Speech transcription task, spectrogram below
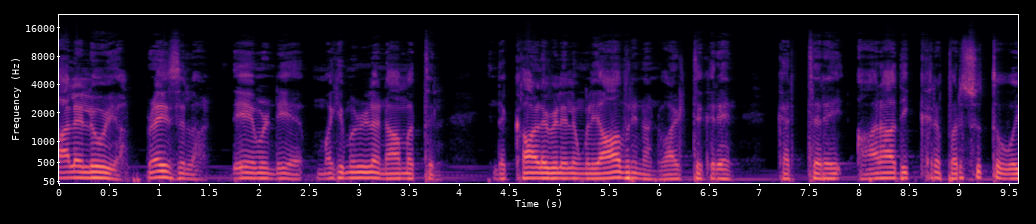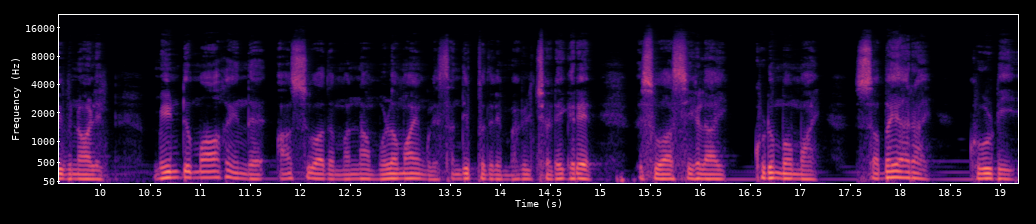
ஹalleluya praise தேவனுடைய மகிமுள்ள நாமத்தில் இந்த காலவேளையில் உங்களை யாவரையும் நான் வாழ்த்துகிறேன். கர்த்தரை ஆராதிக்கிற பரிசுத்த ஓய்வு நாளில் மீண்டுமாக இந்த ஆசுவாத மன்னா மூலமாய் உங்களை சந்திப்பதில் மகிழ்ச்சி அடைகிறேன். விசுவாசிகளாய் குடும்பமாய் சபையாராய் கூடி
